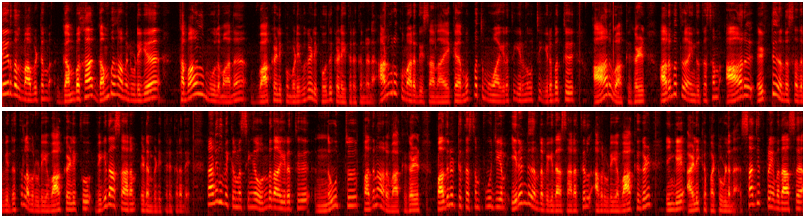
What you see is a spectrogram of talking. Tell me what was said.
தேர்தல் மாவட்டம் கம்பகா கம்பகாவினுடைய தபால் மூலமான வாக்களிப்பு முடிவுகள் இப்போது கிடைத்திருக்கின்றன. அனுரகுமார திசாநாயக்க முப்பத்து மூவாயிரத்து இருநூற்று இருபத்து ஆறு வாக்குகள் அறுபத்து ஐந்து தசம் ஆறு எட்டு அந்த சதவீதத்தில் அவருடைய வாக்களிப்பு விகிதாசாரம் இடம் பிடித்திருக்கிறது. ரணில் விக்ரமசிங்க ஒன்பதாயிரத்து நூற்று பதினாறு வாக்குகள் பதினெட்டு தசம் பூஜ்ஜியம் இரண்டு என்ற விகிதாசாரத்தில் அவருடைய வாக்குகள் இங்கே அளிக்கப்பட்டுள்ளன. சஜித் பிரேமதாச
